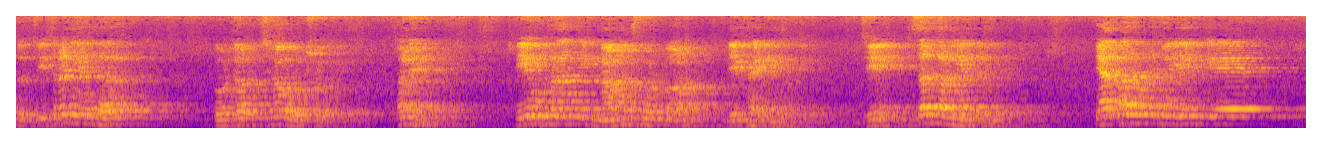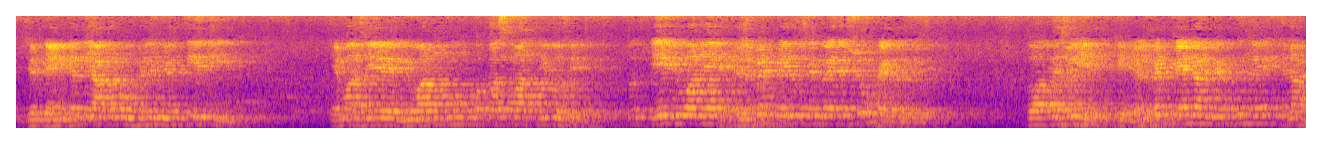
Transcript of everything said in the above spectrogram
તો ચિત્રની અંદર ટોટલ 6 વૃક્ષો છે. અને તે ઉપરાંત એક નાનો છોડ પણ દેખાઈ રહ્યો છે, જે સર્કલની અંદર છે. ત્યારબાદ આપણે જોઈએ કે જે ટેન્કરની આગળ ઊભેલી વ્યક્તિ હતી, એમાં જે યુવાનનું અકસ્માત થયો છે, તો એ યુવાને હેલ્મેટ પહેર્યું છે તો એને શું ફાયદો છે તો આપણે જોઈએ કે હેલ્મેટ પહેરનાર વ્યક્તિને એના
